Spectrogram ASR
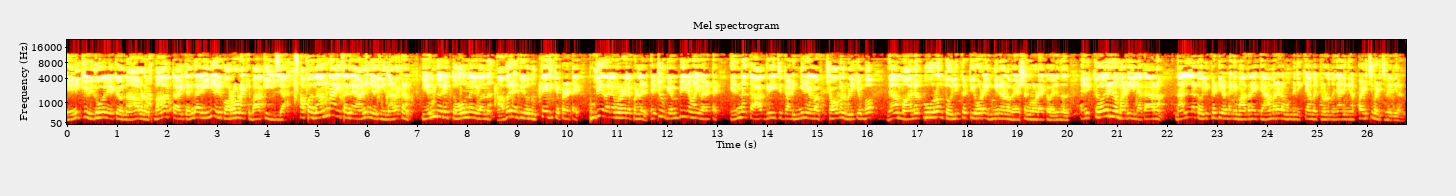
എനിക്കും ഇതുപോലെയൊക്കെ ഒന്ന് ആവണം സ്മാർട്ടായിട്ട് എന്തായാലും ഇനി ഒരു കൊറോണയ്ക്ക് ബാക്കിയില്ല. അപ്പൊ നന്നായി തന്നെ അണിഞ്ഞൊരുങ്ങി നടക്കണം എന്നൊരു തോന്നൽ വന്ന് അവരെങ്കിലും ഒന്ന് ഉത്തേജിക്കപ്പെടട്ടെ പുതിയ തലമുറയിലെ പിള്ളേർ ഏറ്റവും ഗംഭീരമായി വരട്ടെ എന്നൊക്കെ ആഗ്രഹിച്ചിട്ടാണ് ഇങ്ങനെയുള്ള ഷോകൾ വിളിക്കുമ്പോൾ ഞാൻ മനഃപൂർവം തൊലിക്കട്ടിയോടെ ഇങ്ങനെയുള്ള വേഷങ്ങളോടെയൊക്കെ വരുന്നത്. എനിക്കൊരു മടിയില്ല. കാരണം നല്ല തൊലിക്കട്ടി ഉണ്ടെങ്കിൽ മാത്രമേ ക്യാമറയുടെ മുമ്പിൽ നിൽക്കാൻ പറ്റുള്ളൂ എന്ന് ഞാനിങ്ങനെ പഠിച്ച് പഠിച്ച് വരികയാണ്.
